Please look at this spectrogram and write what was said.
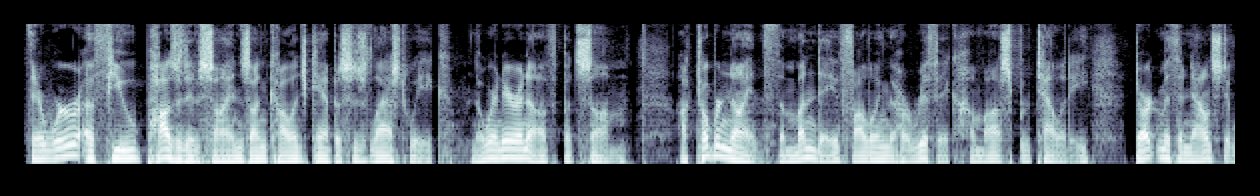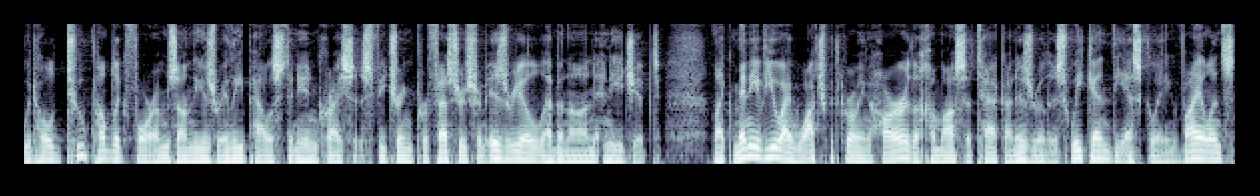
There were a few positive signs on college campuses last week. Nowhere near enough, but some. October 9th, the Monday following the horrific Hamas brutality, Dartmouth announced it would hold two public forums on the Israeli Palestinian crisis, featuring professors from Israel, Lebanon, and Egypt. Like many of you, I watched with growing horror the Hamas attack on Israel this weekend, the escalating violence,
